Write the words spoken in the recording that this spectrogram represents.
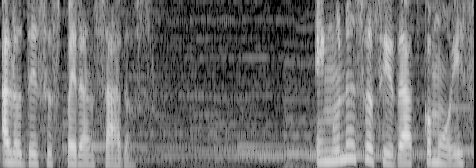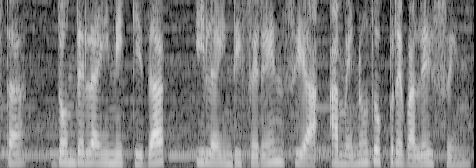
a los desesperanzados. En una sociedad como esta, donde la iniquidad y la indiferencia a menudo prevalecen,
